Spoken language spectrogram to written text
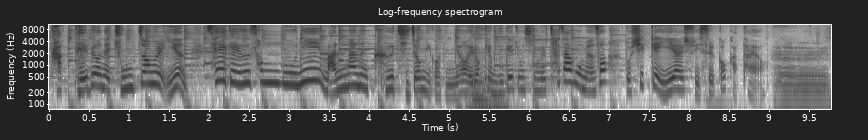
각 대변의 중점을 이은 세 개의 선분이 만나는 그 지점이거든요. 이렇게 무게 중심을 찾아보면서 또 쉽게 이해할 수 있을 것 같아요. 음,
